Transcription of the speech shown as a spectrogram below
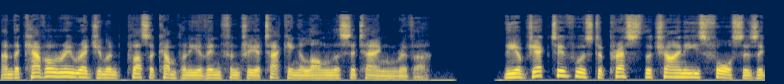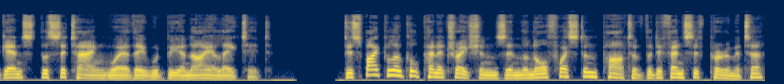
and the Cavalry Regiment plus a company of infantry attacking along the Sitang River. The objective was to press the Chinese forces against the Sitang where they would be annihilated. Despite local penetrations in the northwestern part of the defensive perimeter,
